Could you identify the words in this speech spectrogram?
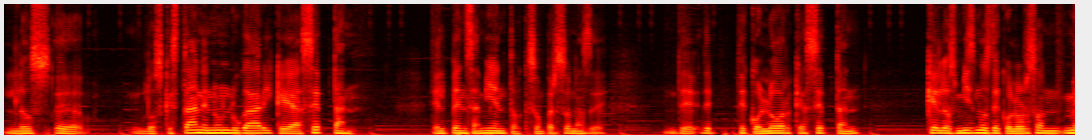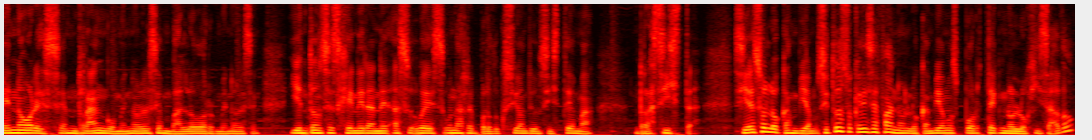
los, los que están en un lugar y que aceptan el pensamiento, que son personas de, de, de, color que aceptan que los mismos de color son menores en rango, menores en valor, menores en... Y entonces generan a su vez una reproducción de un sistema racista. Si eso lo cambiamos, si todo eso que dice Fanon lo cambiamos por tecnologizado,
